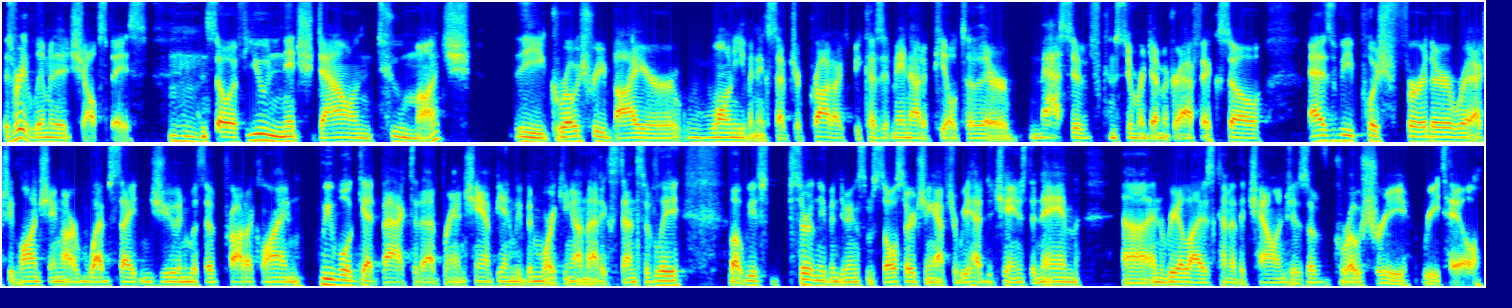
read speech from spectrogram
there's very limited shelf space. Mm-hmm. And so if you niche down too much, the grocery buyer won't even accept your product because it may not appeal to their massive consumer demographic. So as we push further, we're actually launching our website in June with a product line. We will get back to that brand champion. We've been working on that extensively, but we've certainly been doing some soul searching after we had to change the name uh, and realize kind of the challenges of grocery retail.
